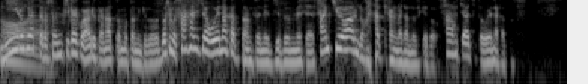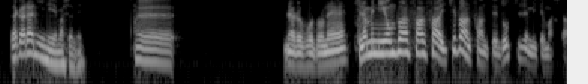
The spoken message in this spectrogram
26だったら初日外交あるかなと思ったんだけど、どうしても38は追えなかったんですよね、自分目線。3級はあるのかなって考えたんですけど、38はちょっと追えなかったです。だから2に入れましたね。えなるほどね。ちなみに4番さんさ、1番さんってどっちで見てました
